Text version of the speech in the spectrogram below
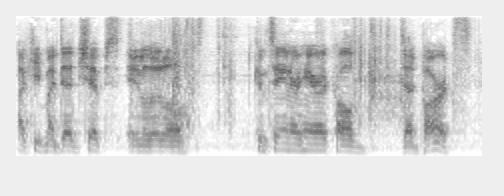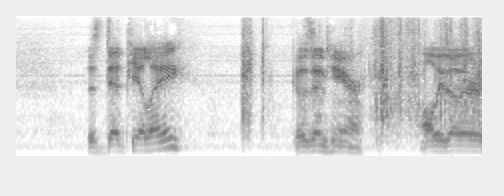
I keep my dead chips in a little container here called dead parts. This dead PLA goes in here. All these other,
